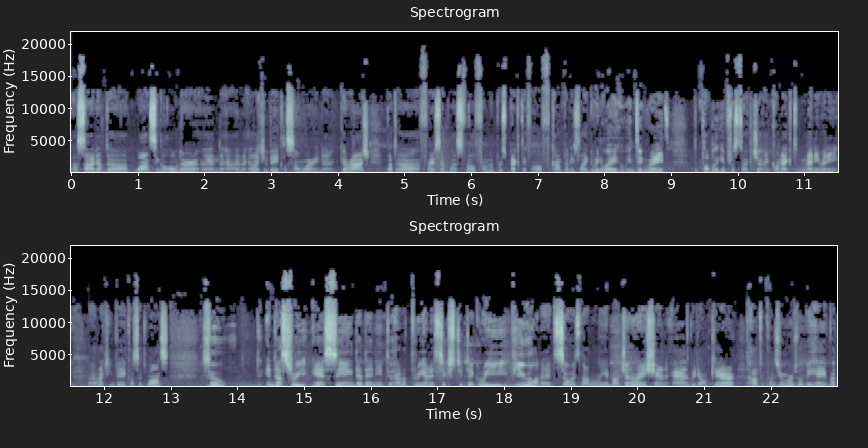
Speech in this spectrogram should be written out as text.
the side of the one single owner and have an electric vehicle somewhere in a garage, but uh, for example as well from the perspective of companies like Greenway who integrate the public infrastructure and connect many, many uh, electric vehicles at once. So the industry is seeing that they need to have a 360 degree view on it. So it's not only about generation and we don't care how the consumers will behave, but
